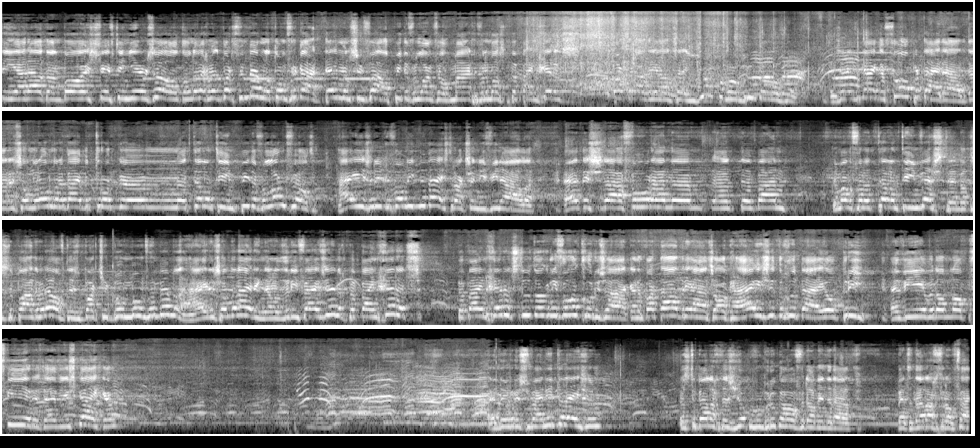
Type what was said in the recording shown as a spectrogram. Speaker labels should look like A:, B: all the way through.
A: 10 jaar oud aan boys, 15 years old. Onderweg met Bart van Bemmelen, Tom Vergaard, Damon Suvaal, Pieter van Langveld, Maarten van der Mast, Pepijn Gerrits, Bart Adriaans en Joppe van Broekhoven. Zijn even kijken, valpartij daar. Daar is onder andere bij betrokken uh, talentteam Pieter van Langveld. Hij is in ieder geval niet meer bij straks in die finale. Het is daar vooraan de, de baan de man van het talentteam West. En dat is de plaat nummer 11. Het is Bartje Boom van Bemmelen. Hij is aan de leiding. Dan de 325, Pepijn Gerrits. Pepijn Gerrits doet ook geval ook goede zaken. En Bart Adriaans ook. Hij zit er goed bij op 3. En wie hebben we dan op 4? Dus even eens kijken. Het nummer is voor mij niet te lezen. Dat is de Belg, dat is Joppe van Broekhoven dan inderdaad. Met daarachter op 5.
